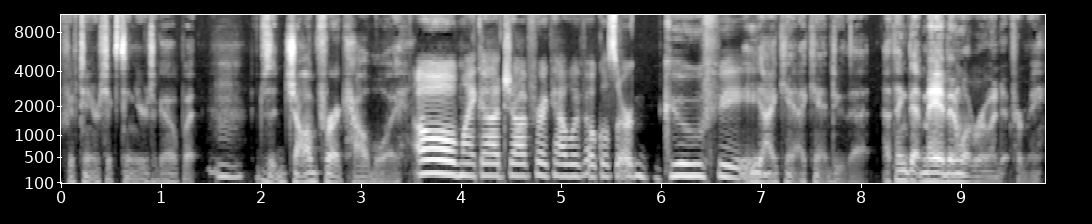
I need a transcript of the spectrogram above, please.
fifteen or sixteen years ago, but Mm. it was a job for a cowboy. Oh my god, Job for a Cowboy vocals are goofy. Yeah, I can't. I can't do that. I think that may have been what ruined it for me.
